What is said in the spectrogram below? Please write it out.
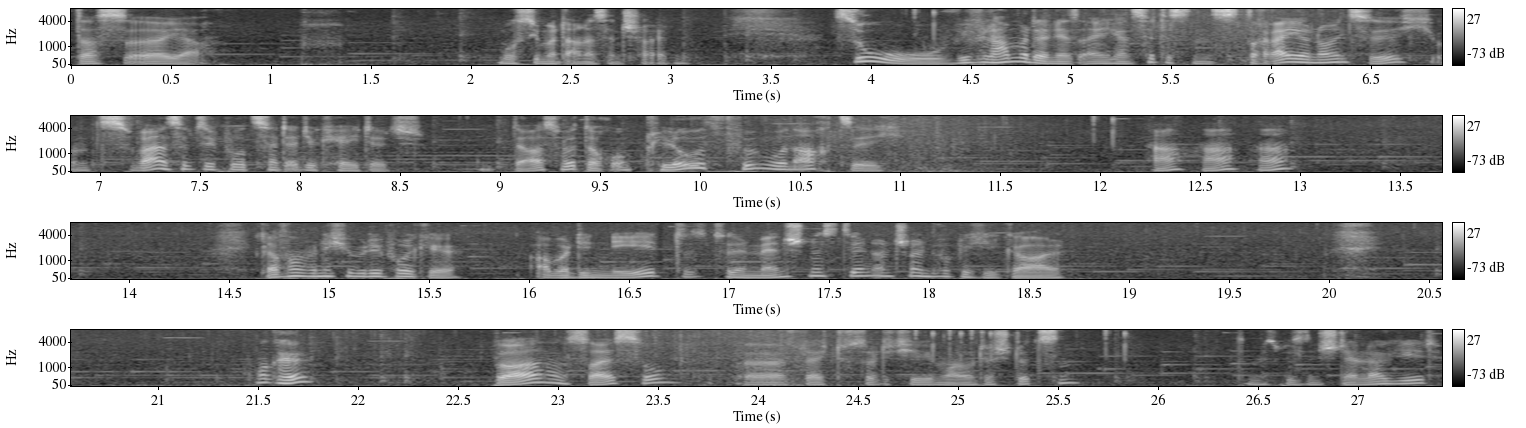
Das, äh, ja. Muss jemand anders entscheiden. So, wie viel haben wir denn jetzt eigentlich an Citizens? 93 und 72% educated. Das wird doch. Und Clothes 85. Ha, ha, ha. Ich laufe aber nicht über die Brücke. Aber die Nähe zu den Menschen ist denen anscheinend wirklich egal. Okay. Ja, das heißt so. Äh, vielleicht sollte ich hier mal unterstützen. Damit es ein bisschen schneller geht.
